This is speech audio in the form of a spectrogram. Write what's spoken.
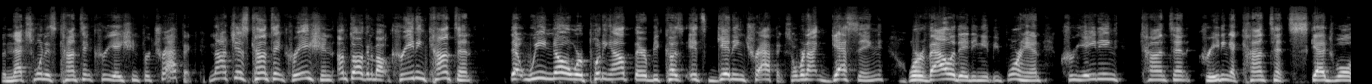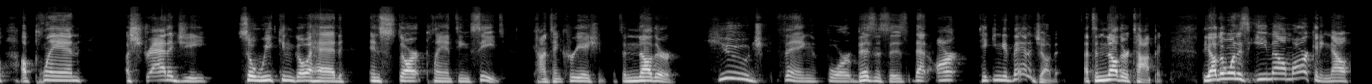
The next one is content creation for traffic. Not just content creation. I'm talking about creating content that we know we're putting out there because it's getting traffic. So we're not guessing, we're validating it beforehand, creating content, creating a content schedule, a plan, a strategy so we can go ahead and start planting seeds. Content creation. It's another huge thing for businesses that aren't taking advantage of it. That's another topic. The other one is email marketing. Now,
